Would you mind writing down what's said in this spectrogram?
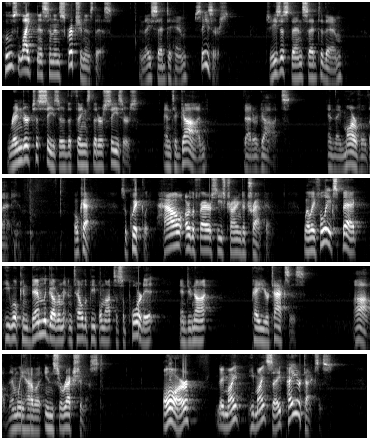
Whose likeness and inscription is this? And they said to him, Caesar's. Jesus then said to them, Render to Caesar the things that are Caesar's, and to God that are God's. And they marveled at him. Okay, so quickly, how are the Pharisees trying to trap him? Well, they fully expect he will condemn the government and tell the people not to support it and do not pay your taxes. Ah, then we have an insurrectionist. Or they might he might say pay your taxes,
